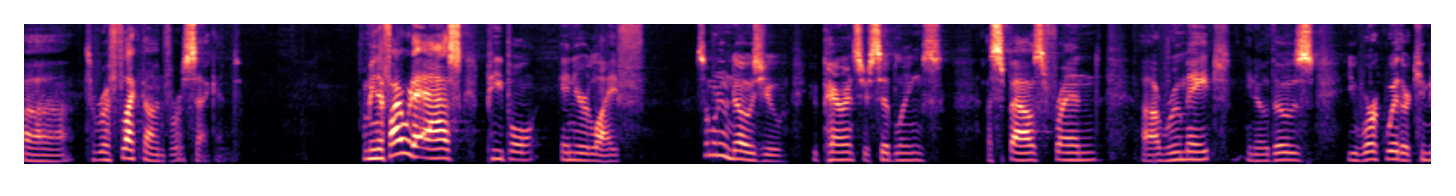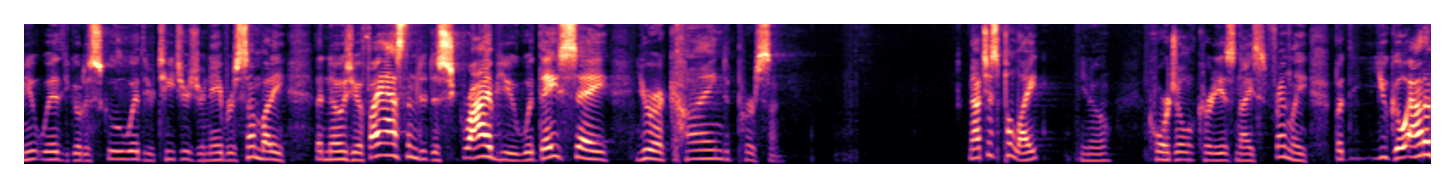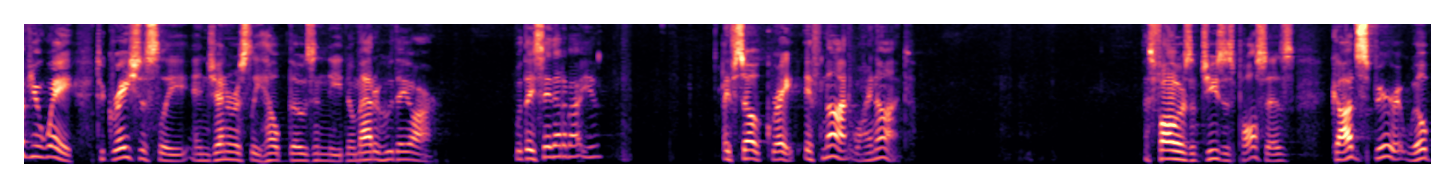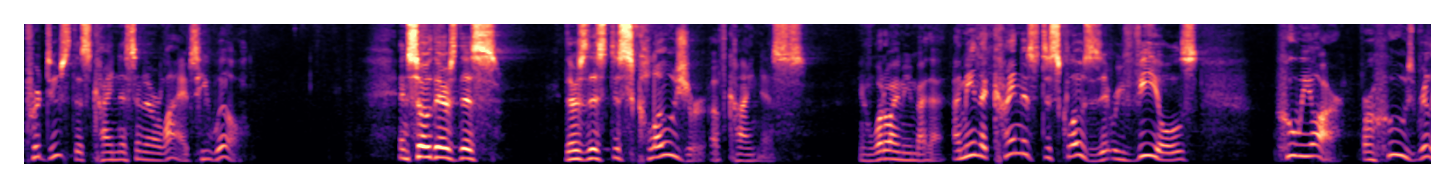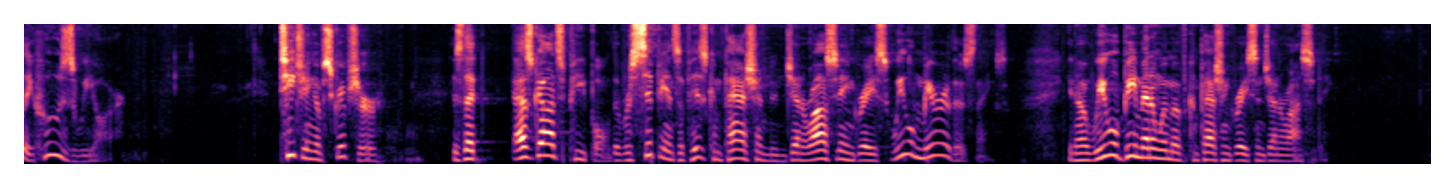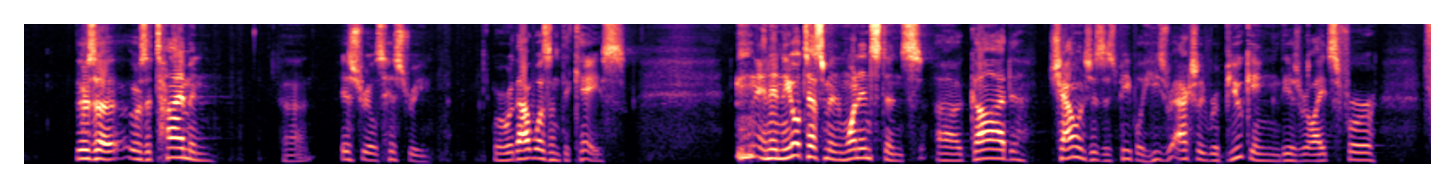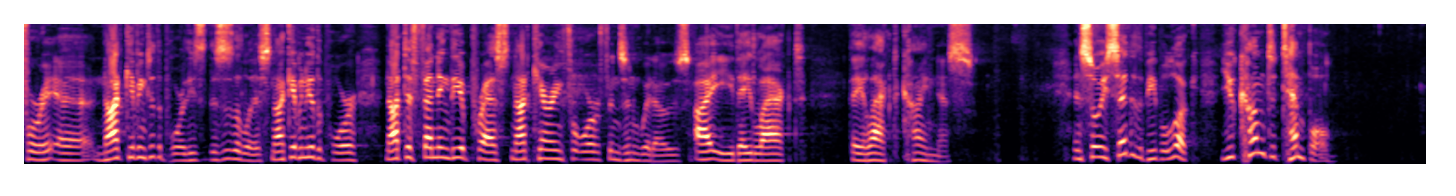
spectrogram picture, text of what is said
uh, to reflect on for a second. I mean, if I were to ask people in your life, someone who knows you, your parents, your siblings, a spouse, friend, a roommate, you know, those you work with or commute with, you go to school with, your teachers, your neighbors, somebody that knows you, if I asked them to describe you, would they say you're a kind person? Not just polite, you know, cordial, courteous, nice, friendly, but you go out of your way to graciously and generously help those in need, no matter who they are. Would they say that about you? If so, great. If not, why not? As followers of Jesus, Paul says, God's Spirit will produce this kindness in our lives. He will. And so there's this, there's this disclosure of kindness. And what do I mean by that? I mean that kindness discloses, it reveals who we are, or who's really whose we are. Teaching of Scripture is that as God's people, the recipients of His compassion and generosity and grace, we will mirror those things. You know, we will be men and women of compassion, grace, and generosity. There's a, there was a time in uh, Israel's history where that wasn't the case. and in the Old Testament, in one instance, uh, God challenges his people. He's actually rebuking the Israelites for, for uh, not giving to the poor. These, this is the list not giving to the poor, not defending the oppressed, not caring for orphans and widows, i.e., they lacked, they lacked kindness. And so he said to the people, Look, you come to temple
